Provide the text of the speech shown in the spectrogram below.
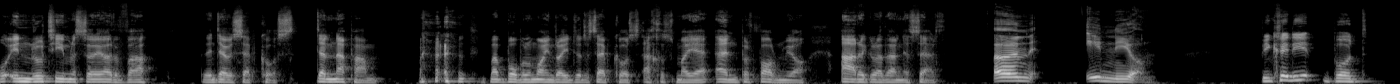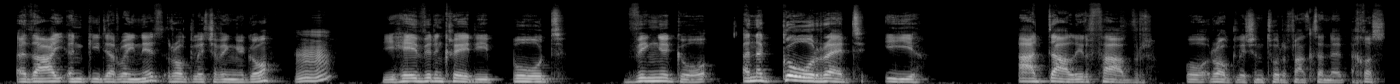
o unrhyw tîm yn ystod ei yrfa, bydde'n dewis Seb Cws. Dyna pam. mae bobl yn moyn roed y Seb Cws achos mae e yn performio ar y graddaniau serth. Yn union. Fi'n credu bod y ddau yn gyd arweinydd, Roglic a Fingago. Mm -hmm. Fi hefyd yn credu bod Fingago yn agored i adalu'r ffafr o Roglic yn Tŵr y Ffrans Llynedd, achos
